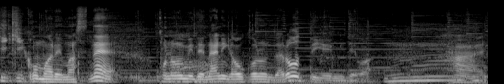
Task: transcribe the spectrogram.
引き込まれますねこの海で何が起こるんだろうっていう意味では。はい。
